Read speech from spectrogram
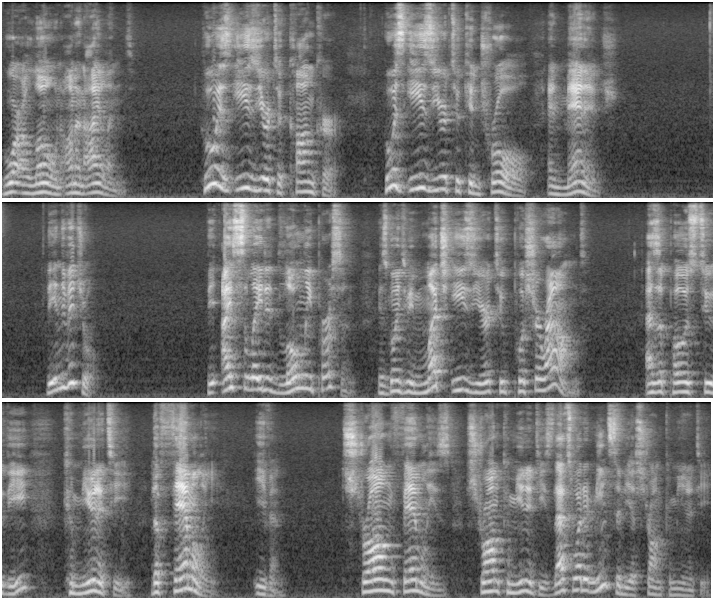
who are alone on an island? Who is easier to conquer? Who is easier to control and manage? The individual. The isolated, lonely person is going to be much easier to push around as opposed to the community, the family, even. Strong families, strong communities. That's what it means to be a strong community.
